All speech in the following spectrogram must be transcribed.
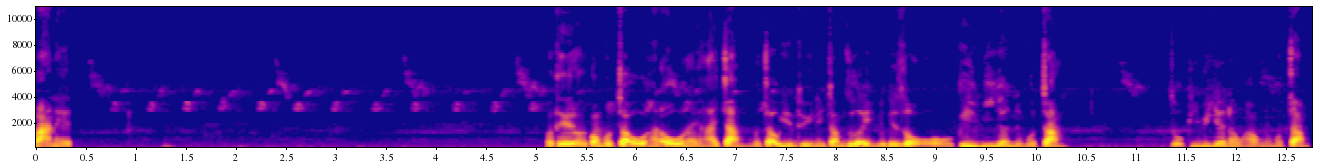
Bán hết. Có thế thôi có một chậu HO này 200 mấy chậu yên thủy này trăm rưỡi mấy cái rổ kỳ mỹ nhân này 100 rổ kỳ mỹ nhân hồng hồng là 100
